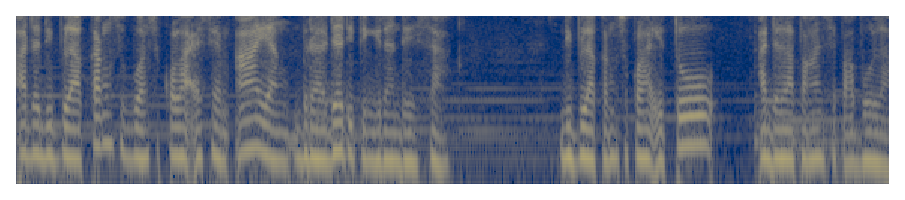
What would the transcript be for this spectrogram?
ada di belakang sebuah sekolah SMA yang berada di pinggiran desa. Di belakang sekolah itu ada lapangan sepak bola.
